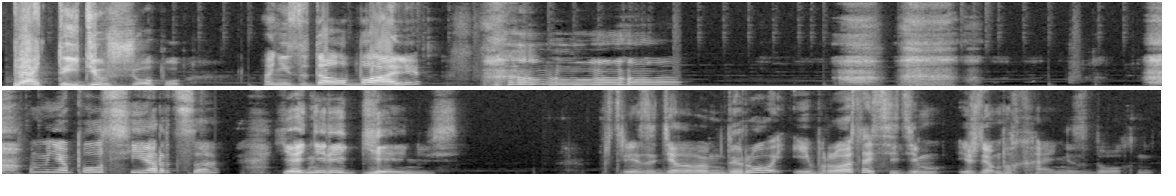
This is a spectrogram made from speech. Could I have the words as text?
Опять ты иди в жопу! Они задолбали! У меня пол сердца. Я не регенюсь. Быстрее заделываем дыру и просто сидим и ждем, пока они сдохнут.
